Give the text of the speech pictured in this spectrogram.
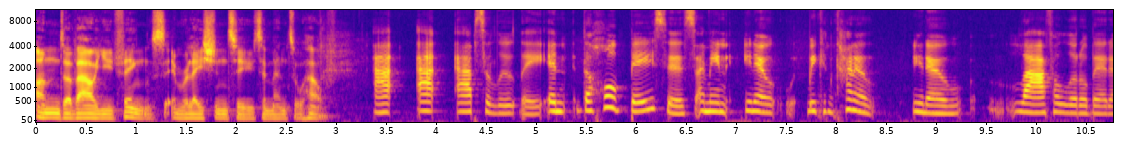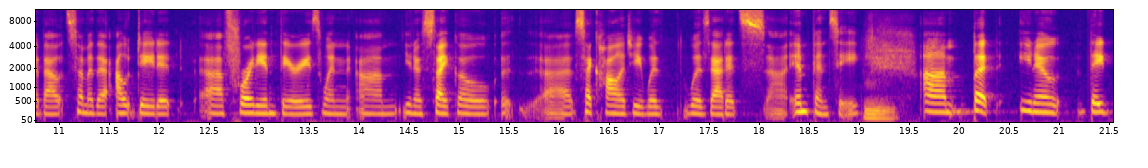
undervalued things in relation to to mental health. Absolutely. And the whole basis, I mean, you know, we can kind of, you know, laugh a little bit about some of the outdated uh, Freudian theories when, um, you know, psycho uh, psychology was was at its uh, infancy. Um, but you know, they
